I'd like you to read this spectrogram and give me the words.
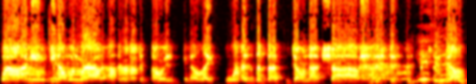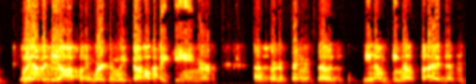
well, I mean, you know, when we're out on the road, it's always, you know, like, where's the best donut shop? you know, we have a day off like work and we go hiking or that sort of thing. So just, you know, being outside and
